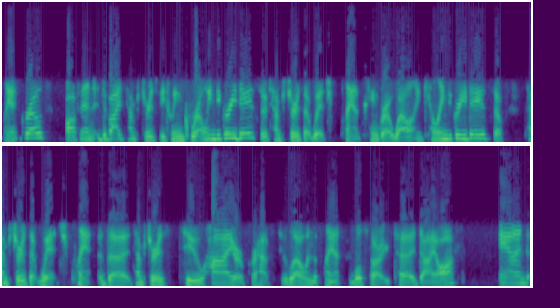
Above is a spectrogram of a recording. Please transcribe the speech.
plant growth often divide temperatures between growing degree days, so temperatures at which plants can grow well, and killing degree days, so temperatures at which plant the temperature is too high or perhaps too low, and the plant will start to die off. And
